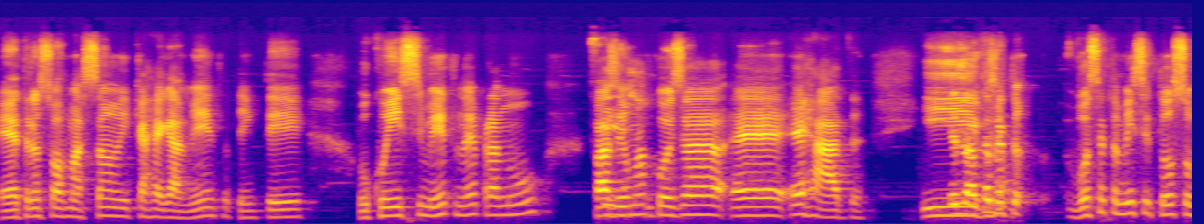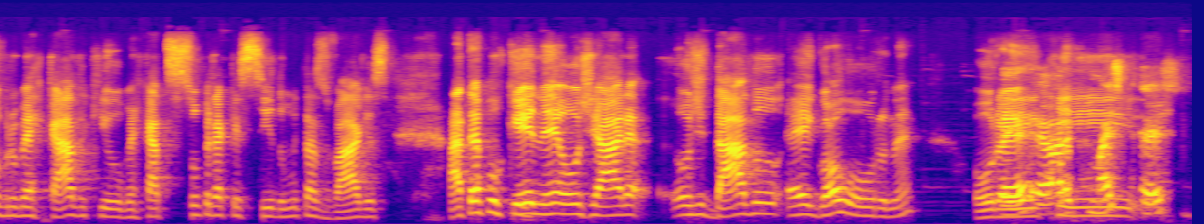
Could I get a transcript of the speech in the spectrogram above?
é, transformação e carregamento, tem que ter o conhecimento, né, para não fazer Isso. uma coisa é, errada. E você, você, também citou sobre o mercado, que o mercado super aquecido, muitas vagas, até porque, né, hoje a área, hoje dado é igual ouro, né? Ouro é, aí é a área que mais cresce.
